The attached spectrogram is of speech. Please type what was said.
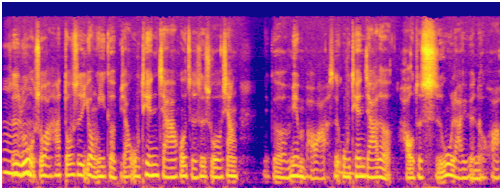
嗯、就是如果说啊，它都是用一个比较无添加，或者是说像那个面包啊是无添加的好的食物来源的话，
